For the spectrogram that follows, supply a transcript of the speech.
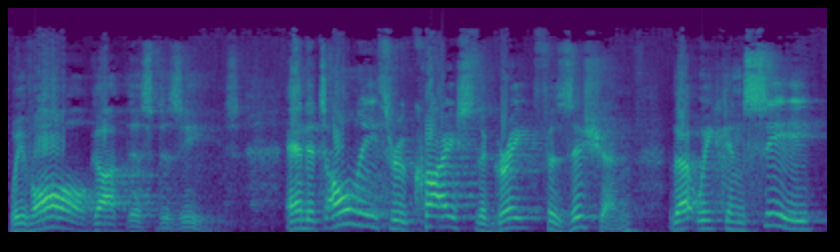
We've all got this disease. And it's only through Christ, the great physician, that we can see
